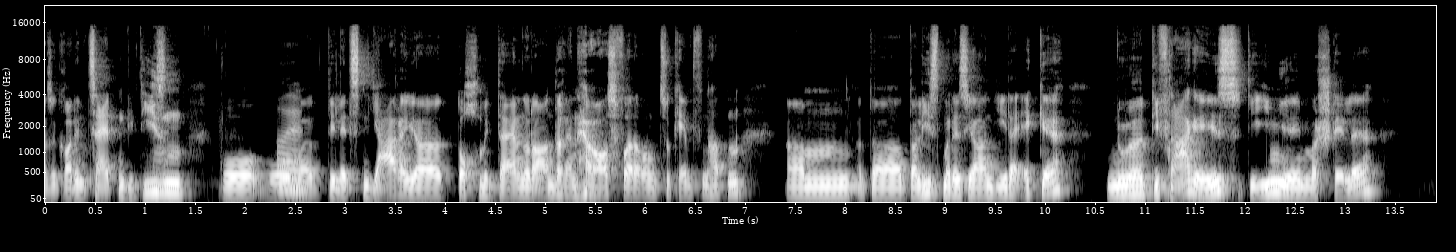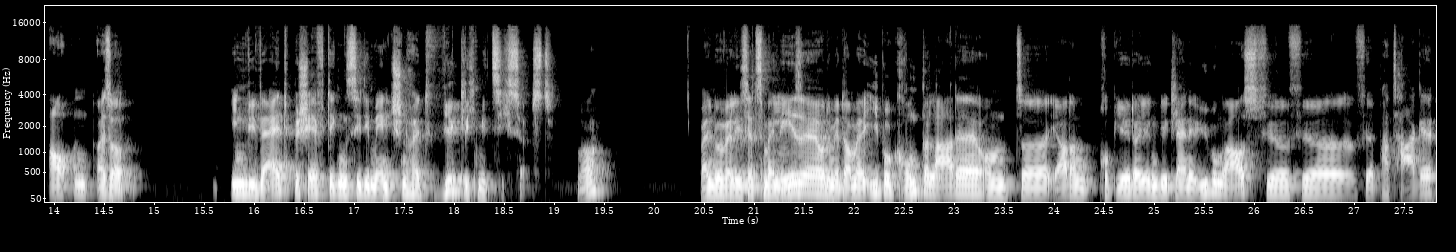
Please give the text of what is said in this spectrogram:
Also gerade in Zeiten wie diesen, wo, wo wir die letzten Jahre ja doch mit der einen oder anderen Herausforderung zu kämpfen hatten, ähm, da, da liest man das ja an jeder Ecke. Nur die Frage ist, die ich mir immer stelle, also inwieweit beschäftigen sie die Menschen halt wirklich mit sich selbst? Ne? Weil nur weil ich es jetzt mal lese oder mir da mal ein E-Book runterlade und äh, ja, dann probiere ich da irgendwie eine kleine Übung aus für, für, für ein paar Tage,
